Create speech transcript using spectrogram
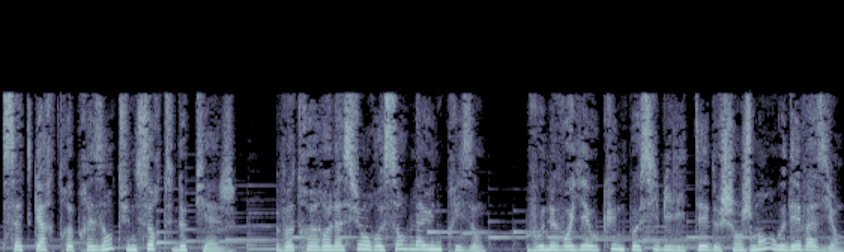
Cette carte représente une sorte de piège. Votre relation ressemble à une prison. Vous ne voyez aucune possibilité de changement ou d'évasion.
